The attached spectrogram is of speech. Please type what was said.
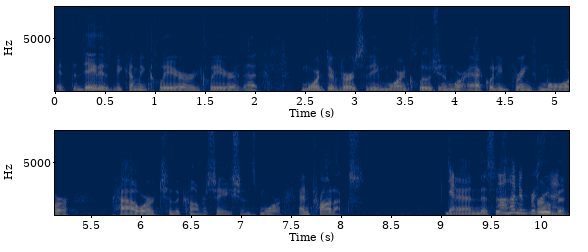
it's, the data is becoming clearer and clearer that more diversity, more inclusion, more equity brings more power to the conversations, more, and products. Yep, And this is 100%. proven.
